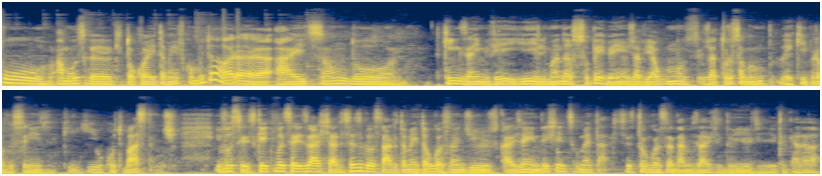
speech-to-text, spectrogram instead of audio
o, a música que tocou aí também ficou muito da hora. A edição do Kings AMV aí, ele manda super bem. Eu já vi alguns, já trouxe algum aqui para vocês que, que, eu curto bastante. E vocês, o que, que vocês acharam? Vocês gostaram também? Estão gostando de Yuji Kaisen? Aí nos comentários. Vocês estão gostando da amizade do Yuji, do cara lá?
